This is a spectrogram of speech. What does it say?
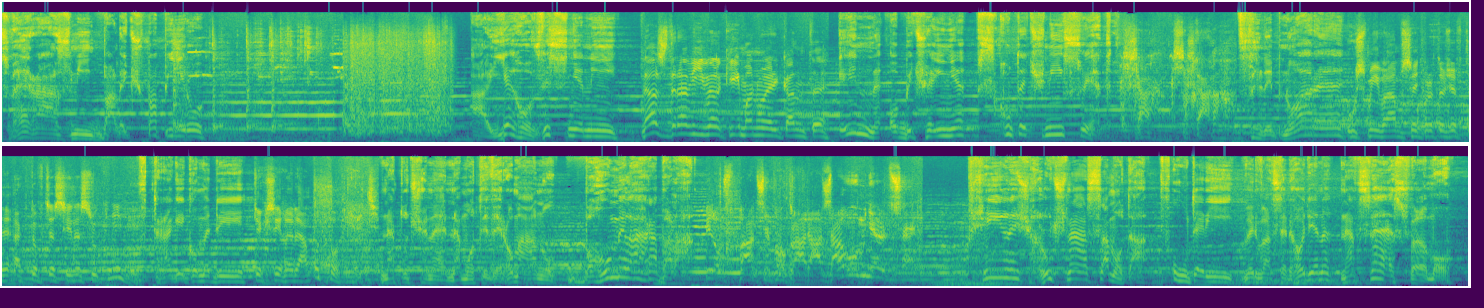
své rázný balič papíru a jeho vysněný Na zdraví, velký Immanuel Kante. i neobyčejně skutečný svět. Šach, šach. Filip Noiré Usmívám se, protože v té aktovce si nesu knihy. v tragikomedii Těch si hledám odpověď. natočené na motivy románu Bohumila Hrabala. Miloš se pokládá za umělce. Příliš hlučná samota v úterý ve 20 hodin na CS Filmu.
